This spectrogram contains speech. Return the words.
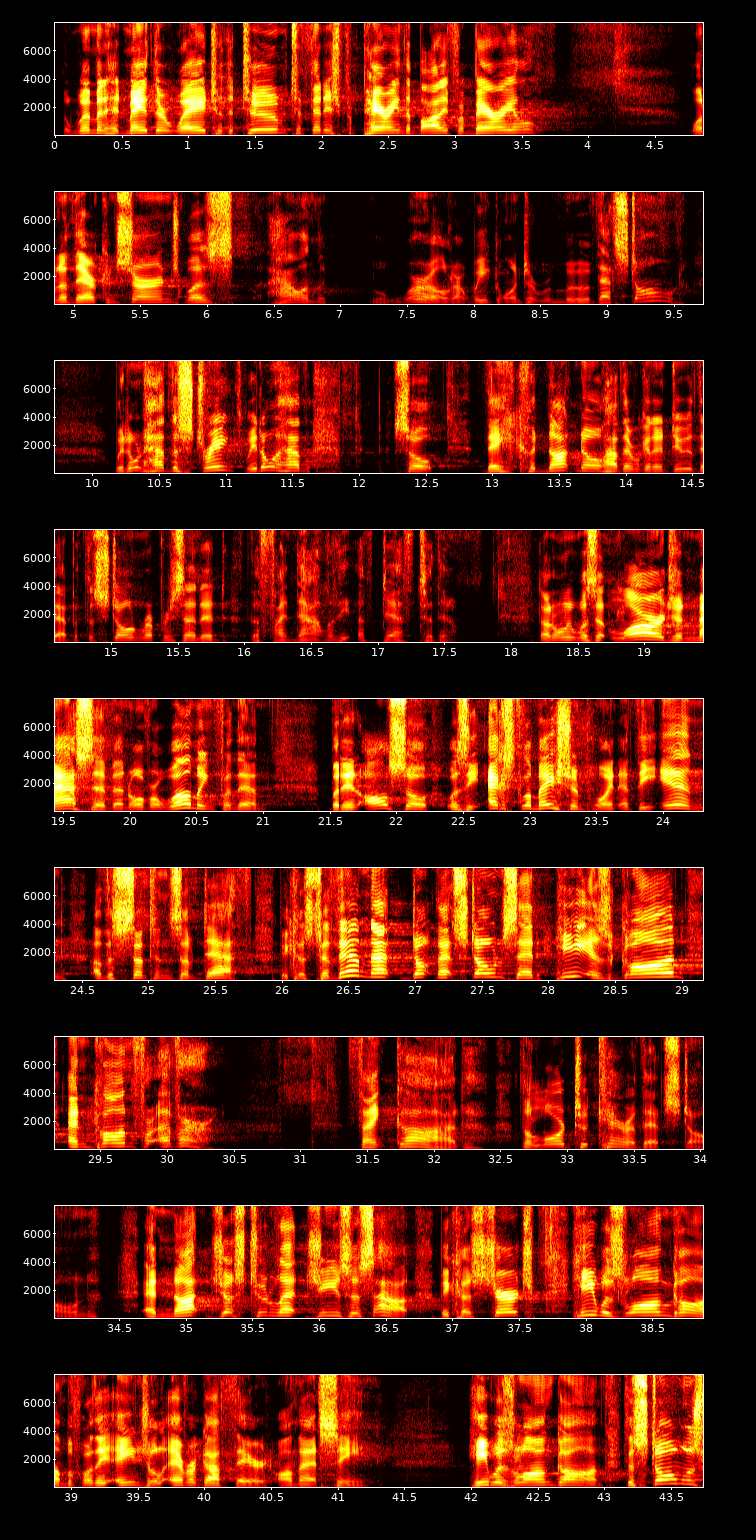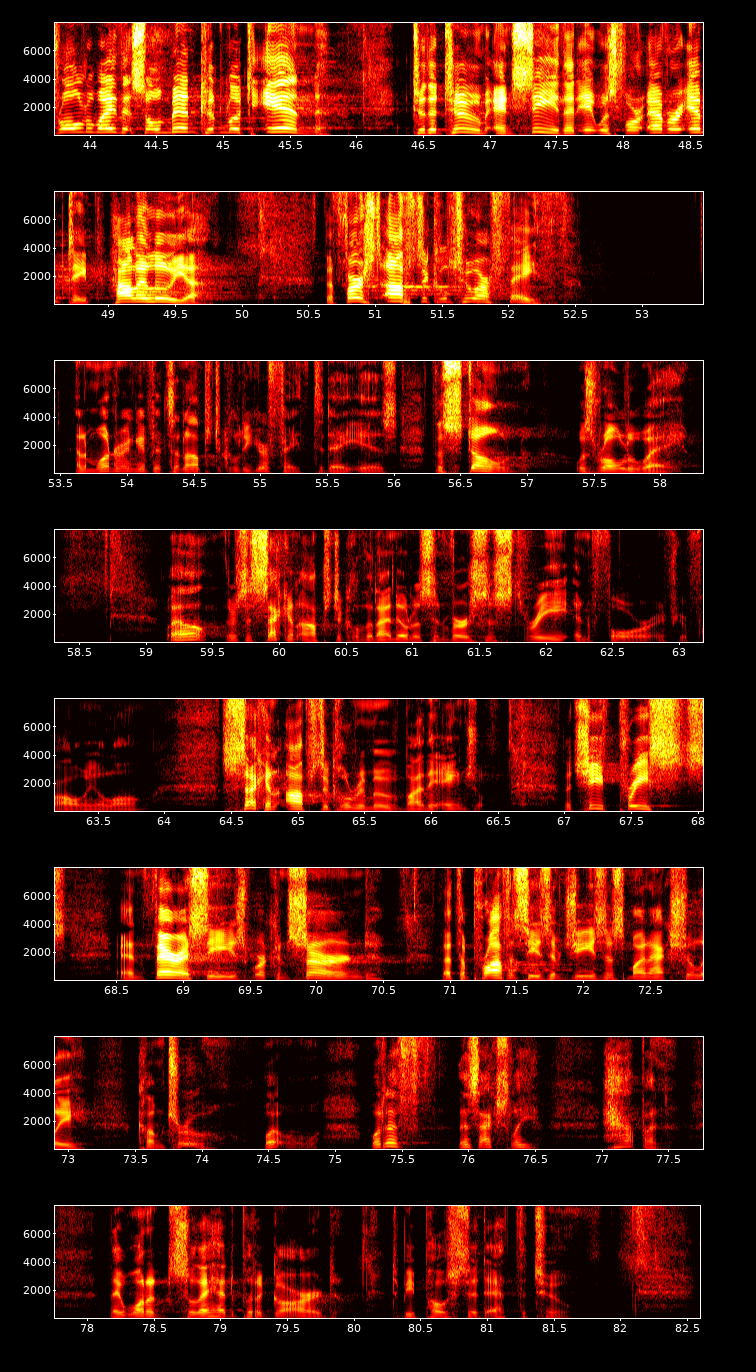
The women had made their way to the tomb to finish preparing the body for burial. One of their concerns was how in the world are we going to remove that stone? We don't have the strength. We don't have. So they could not know how they were going to do that, but the stone represented the finality of death to them. Not only was it large and massive and overwhelming for them, but it also was the exclamation point at the end of the sentence of death. Because to them, that, that stone said, He is gone and gone forever. Thank God the Lord took care of that stone and not just to let Jesus out. Because, church, He was long gone before the angel ever got there on that scene. He was long gone. The stone was rolled away that so men could look in to the tomb and see that it was forever empty. Hallelujah. The first obstacle to our faith, and I'm wondering if it's an obstacle to your faith today, is the stone was rolled away. Well, there's a second obstacle that I notice in verses 3 and 4, if you're following along. Second obstacle removed by the angel. The chief priests and Pharisees were concerned that the prophecies of Jesus might actually come true. What, what if this actually happened? They wanted, so they had to put a guard to be posted at the tomb.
